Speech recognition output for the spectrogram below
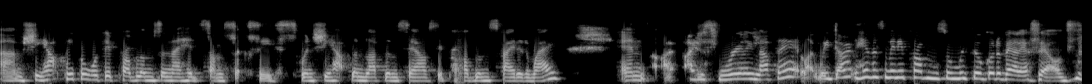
um, she helped people with their problems and they had some success. When she helped them love themselves, their problems faded away. And I, I just really love that. Like, we don't have as many problems when we feel good about ourselves.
